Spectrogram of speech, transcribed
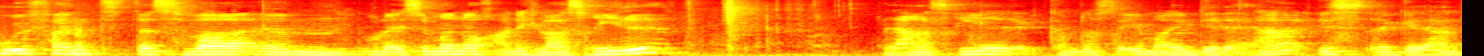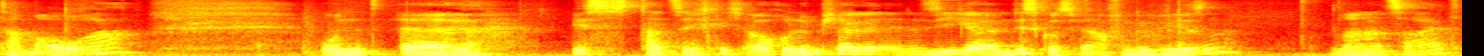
cool fand, das war ähm, oder ist immer noch eigentlich Lars Riedel. Lars Riedel kommt aus der ehemaligen DDR, ist äh, gelernter Maurer und äh, ist tatsächlich auch Olympiasieger im Diskuswerfen gewesen seinerzeit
